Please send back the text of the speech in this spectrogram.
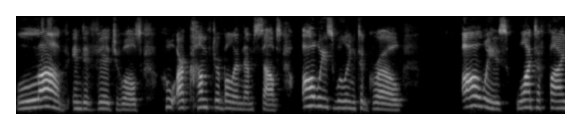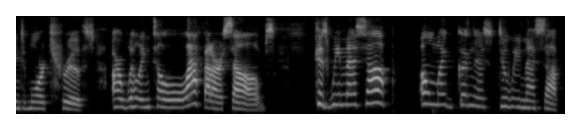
love individuals who are comfortable in themselves, always willing to grow, always want to find more truths, are willing to laugh at ourselves because we mess up. Oh my goodness, do we mess up?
